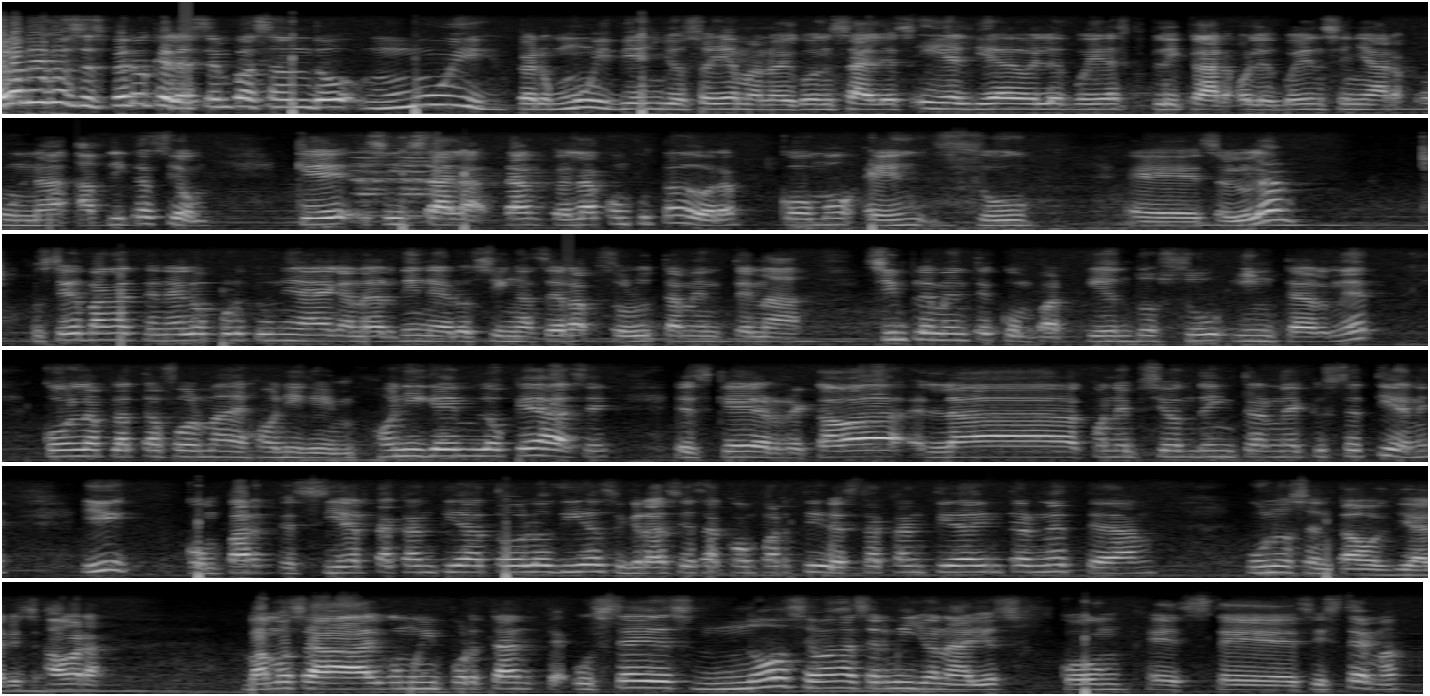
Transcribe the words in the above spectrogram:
Hola amigos, espero que la estén pasando muy, pero muy bien. Yo soy Emanuel González y el día de hoy les voy a explicar o les voy a enseñar una aplicación que se instala tanto en la computadora como en su eh, celular. Ustedes van a tener la oportunidad de ganar dinero sin hacer absolutamente nada, simplemente compartiendo su internet con la plataforma de Honeygame. Honeygame lo que hace es que recaba la conexión de internet que usted tiene y comparte cierta cantidad todos los días, gracias a compartir esta cantidad de internet te dan unos centavos diarios. Ahora, vamos a algo muy importante. Ustedes no se van a hacer millonarios con este sistema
